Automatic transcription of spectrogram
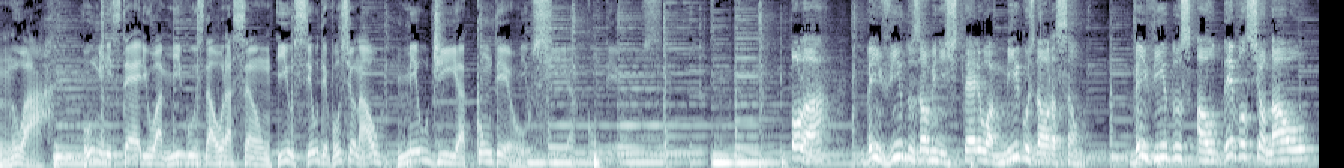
No ar, o Ministério Amigos da Oração e o seu devocional Meu Dia com Deus. Olá, bem-vindos ao Ministério Amigos da Oração. Bem-vindos ao Devocional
